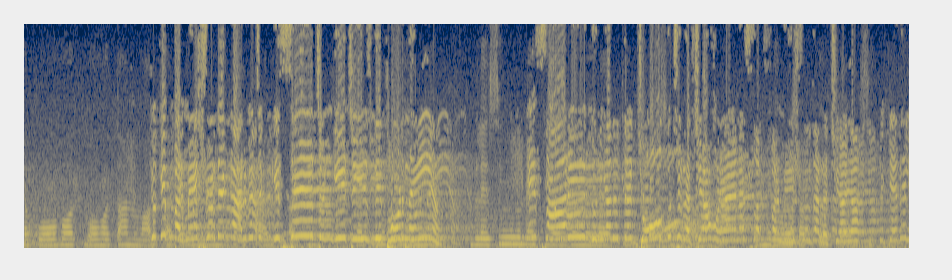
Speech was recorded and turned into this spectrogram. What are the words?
ਤੁਹਾਡਾ ਬਹੁਤ ਬਹੁਤ ਧੰਨਵਾਦ ਕਿਉਂਕਿ ਪਰਮੇਸ਼ਵਰ ਦੇ ਘਰ ਵਿੱਚ ਕਿਸੇ ਚੰਗੀ ਚੀਜ਼ ਦੀ ਥੋੜ ਨਹੀਂ ਆ। ਬਲੇਸਿੰਗ ਨੂੰ ਲੈ ਇਹ ਸਾਰੀ ਦੁਨੀਆ ਦੇ ਉੱਤੇ ਜੋ ਕੁਝ ਰਚਿਆ ਹੋਇਆ ਹੈ ਨਾ ਸਭ ਪਰਮੇਸ਼ਵਰ ਦਾ ਰਚਿਆ ਆ। ਤੇ ਕਿਹਦੇ ਲਈ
